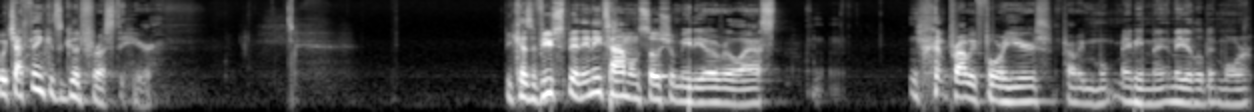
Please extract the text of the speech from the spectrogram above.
which I think is good for us to hear. Because if you spent any time on social media over the last probably four years, probably maybe maybe a little bit more,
